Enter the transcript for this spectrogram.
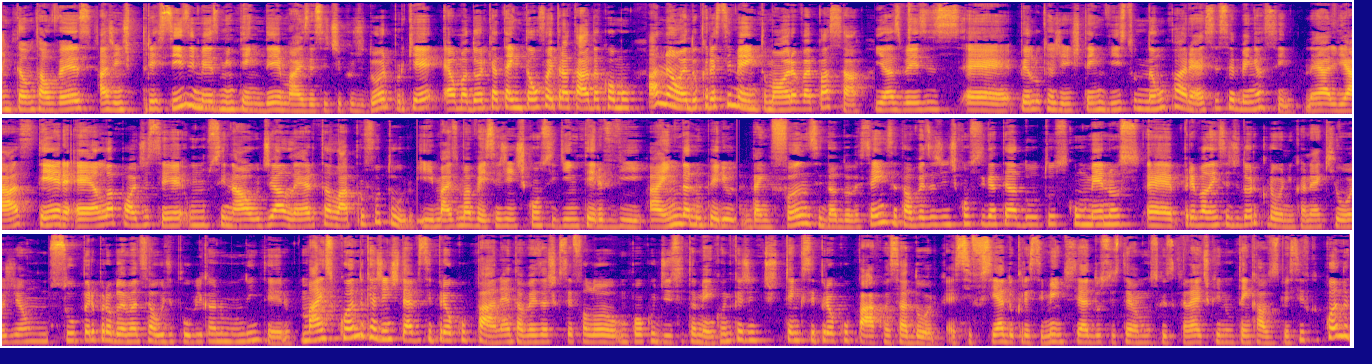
Então, talvez a gente precise mesmo entender mais esse tipo de dor, porque é uma dor que até então foi tratada como, ah, não, é do crescimento, uma hora vai passar. E às vezes, é, pelo que a gente tem visto, não parece ser bem assim, né? Aliás, ter ela pode ser um sinal de alerta lá para o futuro. E mais uma vez, se a gente conseguir intervir ainda no período da infância e da adolescência, talvez a gente consiga ter adultos com menos é, prevalência de dor crônica, né? Que hoje é um super problema de saúde pública no mundo inteiro. Mas quando que a gente deve se preocupar, né? Talvez acho que você falou um pouco disso também. Quando que a gente tem que se preocupar com essa dor? É, se, se é do crescimento, se é do sistema musculoesquelético e não tem causa específica, quando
